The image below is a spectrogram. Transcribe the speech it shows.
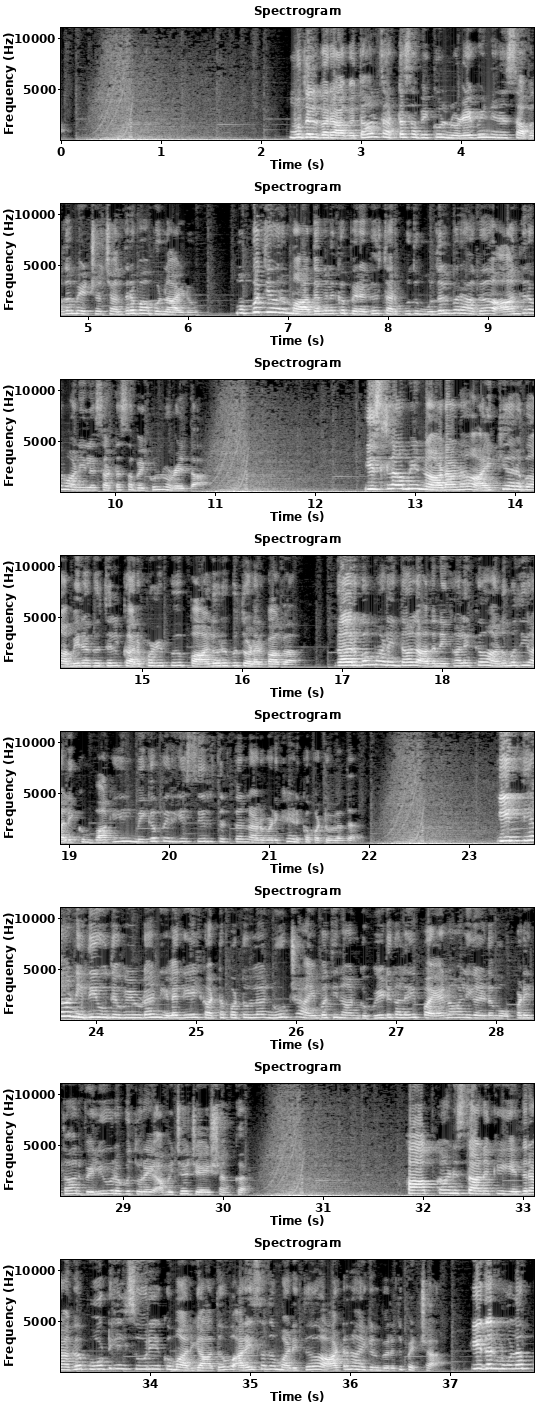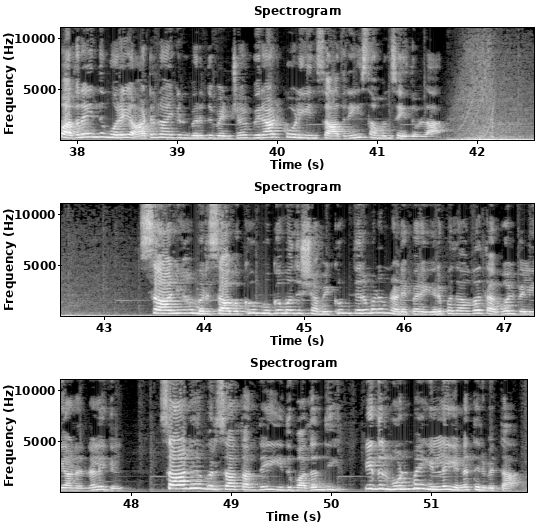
முதல்வராகத்தான் சட்டசபைக்குள் நுழைவேன் என சபதம் ஏற்ற சந்திரபாபு நாயுடு முப்பத்தி ஒரு மாதங்களுக்கு பிறகு தற்போது முதல்வராக ஆந்திர மாநில சட்டசபைக்குள் நுழைந்தார். இஸ்லாமிய நாடான ஐக்கிய அரபு அமீரகத்தில் கற்பழிப்பு பாலுறவு தொடர்பாக கர்ப்பம் அடைந்தால் அதனை கலைக்க அனுமதி அளிக்கும் வகையில் மிகப்பெரிய சீர்திருத்த நடவடிக்கை எடுக்கப்பட்டுள்ளது. இந்தியா நிதியுதவியுடன் இலங்கையில் கட்டப்பட்டுள்ள நூற்று ஐம்பத்தி நான்கு வீடுகளை பயனாளிகளிடம் ஒப்படைத்தார் வெளியுறவுத்துறை அமைச்சர் ஜெய்சங்கர். ஆப்கானிஸ்தானுக்கு எதிராக போட்டியில் சூரியகுமார் யாதவ் அரைசதம் அடித்து ஆட்டநாயகன் விருது பெற்றார். இதன் மூலம் பதினைந்து முறை ஆட்டநாயகன் விருது வென்ற விராட் கோலியின் சாதனையை சமன் செய்துள்ளார். சானியா மிர்சாவுக்கும் முகமது ஷமிக்கும் திருமணம் நடைபெற இருப்பதாக தகவல் வெளியான நிலையில் சானியா மிர்சா தந்தை இது வதந்தி இதில் உண்மை இல்லை என தெரிவித்தார்.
